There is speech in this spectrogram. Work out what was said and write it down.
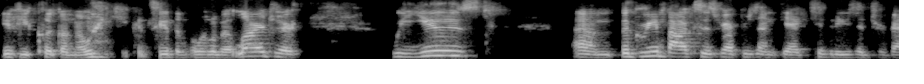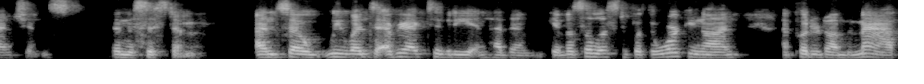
if you click on the link, you can see them a little bit larger. We used um, the green boxes represent the activities interventions in the system. And so we went to every activity and had them give us a list of what they're working on and put it on the map.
